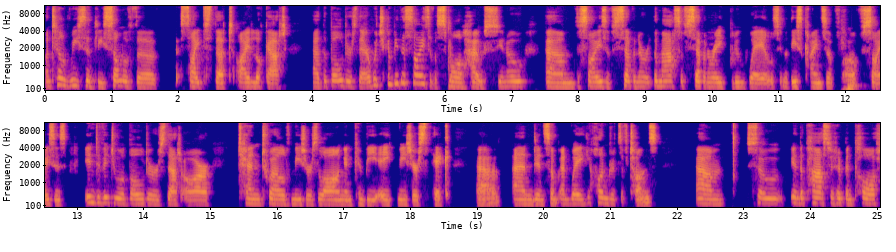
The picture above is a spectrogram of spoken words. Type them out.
until recently, some of the sites that I look at, uh, the boulders there, which can be the size of a small house, you know, um, the size of seven or the mass of seven or eight blue whales, you know, these kinds of, hmm. of sizes, individual boulders that are 10, 12 meters long and can be eight meters thick uh, and in some and weigh hundreds of tons. Um, so in the past, it had been thought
